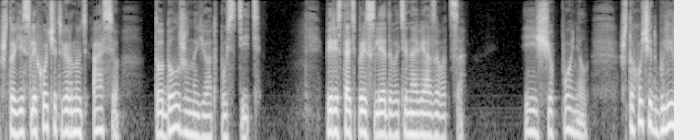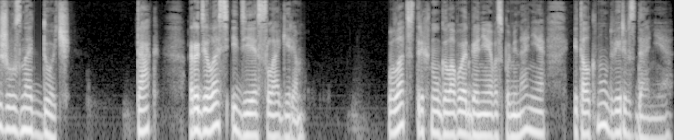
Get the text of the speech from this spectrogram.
что если хочет вернуть Асю, то должен ее отпустить. Перестать преследовать и навязываться. И еще понял, что хочет ближе узнать дочь. Так родилась идея с лагерем. Влад встряхнул головой, отгоняя воспоминания, и толкнул дверь в здание.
